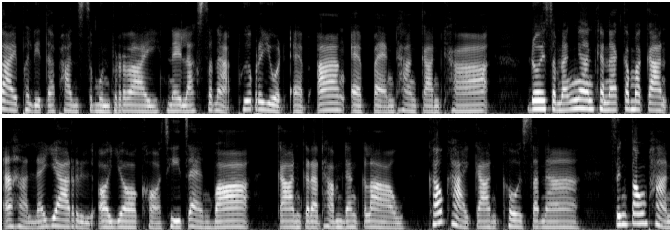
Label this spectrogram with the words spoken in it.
จัยผลิตภัณฑ์สมุนไพร ในลักษณะเพื่อประโยชน์แอบอ้างแอบแฝงทางการค้า โดยสำนักงงานคณะกรรมการอาหารและยาหรือออยขอชี้แจงว่าการกระทำดังกล่าว เข้าข่ายการโฆษณา ซึ่งต้องผ่าน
